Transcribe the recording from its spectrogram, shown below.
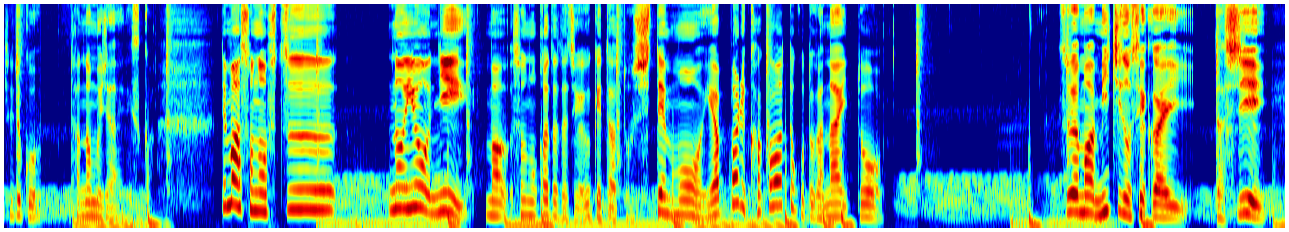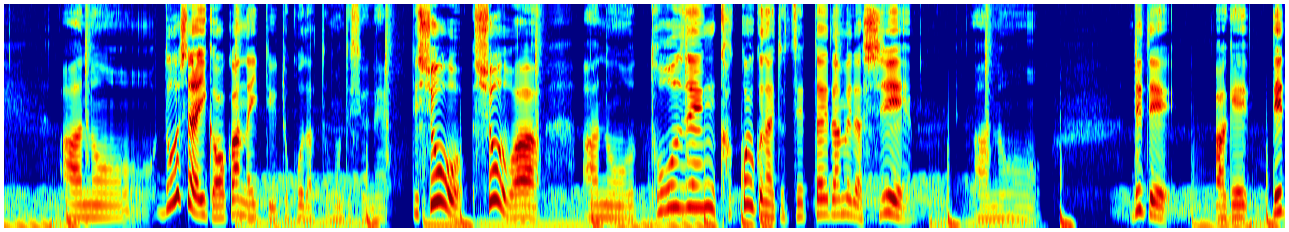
そういう頼むじゃないですか。でまあその普通のように、まあ、その方たちが受けたとしてもやっぱり関わったことがないとそれはまあ未知の世界だしあのどうしたらいいか分かんないっていうとこだと思うんですよね。でショーショーはあの当然かっこよくないと絶対ダメだしあの出てあげで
